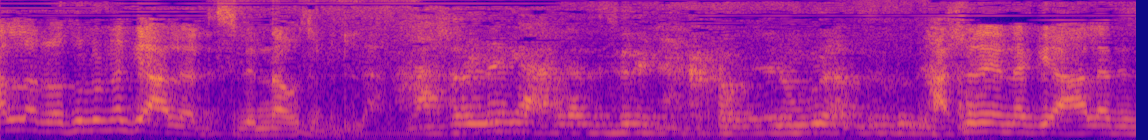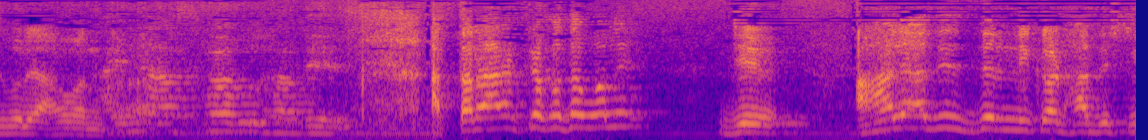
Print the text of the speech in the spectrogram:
আল্লাহ রসুল নাকি আহলে হাদিস ছিলেন নাউজুবিল্লাহ। হাসরে নাকি আহলে হাদিস বলে আহ্বান করা। হাদিস। আর তারা আরেকটা কথা বলে যে আহলে হাদিসদের নিকট হাদিসটি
